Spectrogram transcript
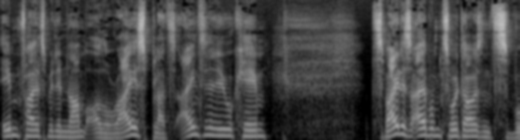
ebenfalls mit dem Namen All Rise, Platz 1 in der UK. Zweites Album 2002,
